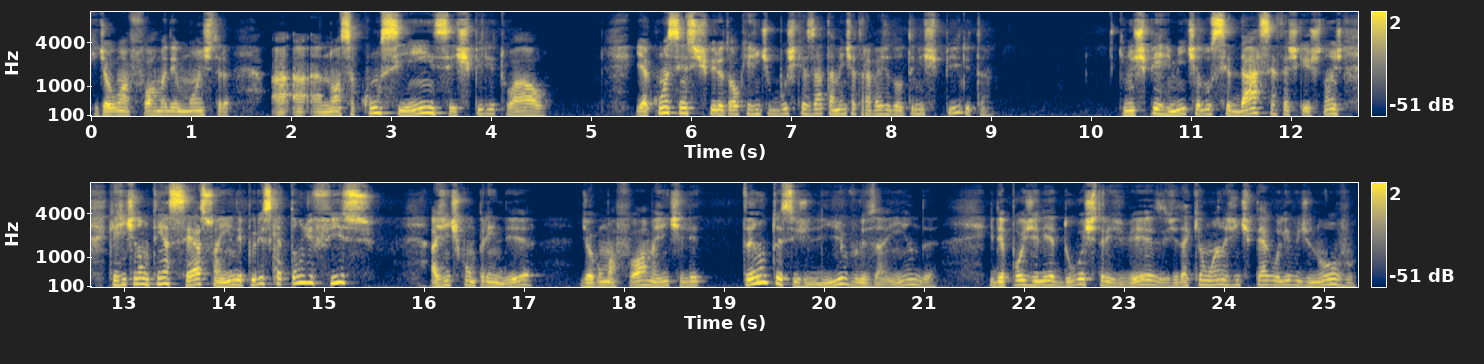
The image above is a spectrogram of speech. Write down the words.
que de alguma forma demonstra a, a, a, nossa consciência espiritual. E a consciência espiritual que a gente busca exatamente através da doutrina espírita, que nos permite elucidar certas questões que a gente não tem acesso ainda, e por isso que é tão difícil a gente compreender. De alguma forma, a gente lê tanto esses livros ainda e depois de ler duas, três vezes, daqui a um ano a gente pega o livro de novo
